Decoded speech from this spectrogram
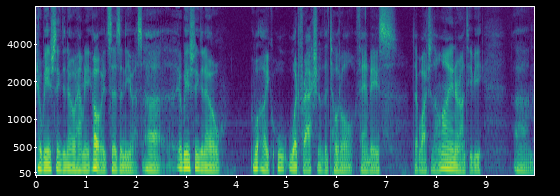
It'll be interesting to know how many. Oh, it says in the U.S. Uh, it'll be interesting to know what, like what fraction of the total fan base that watches online or on TV. Um,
